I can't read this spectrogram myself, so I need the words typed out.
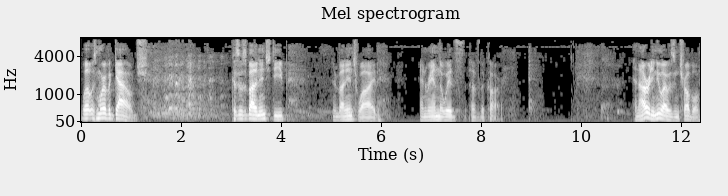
Well, it was more of a gouge because it was about an inch deep and about an inch wide and ran the width of the car. And I already knew I was in trouble.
